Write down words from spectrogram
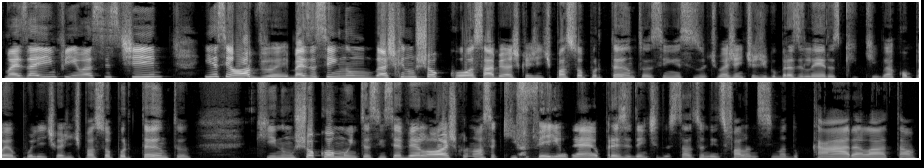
Mas aí, enfim, eu assisti, e assim, óbvio, mas assim, não, acho que não chocou, sabe? Eu acho que a gente passou por tanto, assim, esses últimos, a gente, eu digo, brasileiros que, que acompanham política, a gente passou por tanto que não chocou muito, assim, você vê, lógico, nossa, que feio, né, o presidente dos Estados Unidos falando em cima do cara lá, tal,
